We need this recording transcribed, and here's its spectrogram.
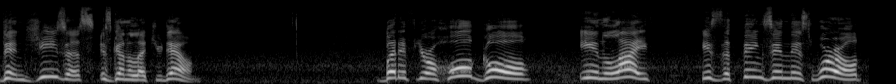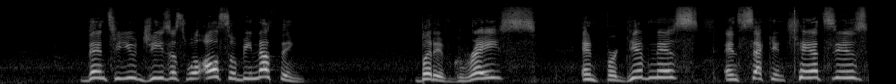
then Jesus is going to let you down. But if your whole goal in life is the things in this world, then to you, Jesus will also be nothing. But if grace and forgiveness and second chances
